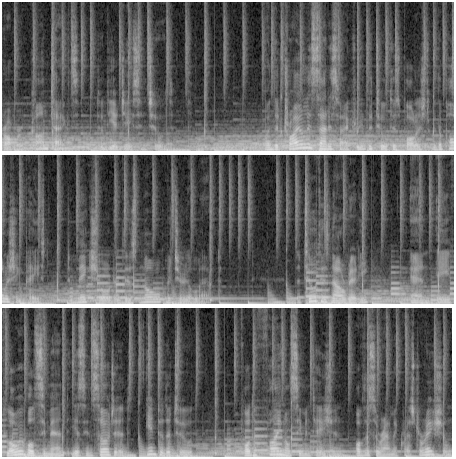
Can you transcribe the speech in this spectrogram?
proper contacts to the adjacent tooth. When the trial is satisfactory, the tooth is polished with a polishing paste to make sure that there's no material left. The tooth is now ready and a flowable cement is inserted into the tooth for the final cementation of the ceramic restoration.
